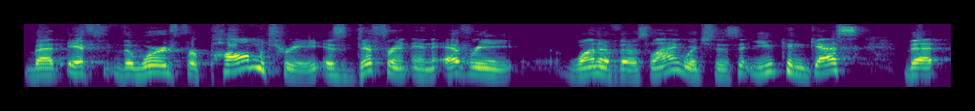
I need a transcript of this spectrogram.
but if the word for palm tree is different in every one of those languages, that you can guess that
